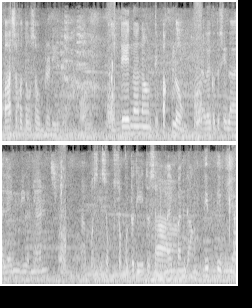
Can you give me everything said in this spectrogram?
Pasok ko tong sobra dito. Antena ng tipaklong. Lagay ko to sa ilalim. Iwan yan. Tapos isuksok ko to dito sa may bandang dibdib niya.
